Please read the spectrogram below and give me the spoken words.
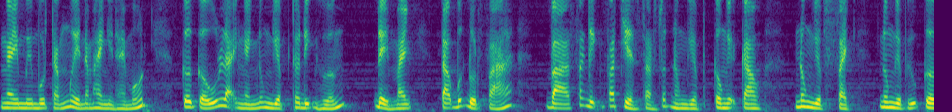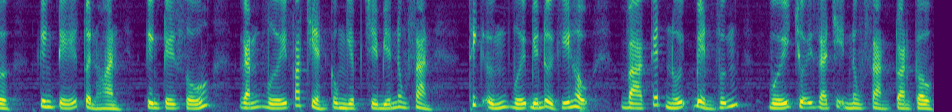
ngày 11 tháng 10 năm 2021 cơ cấu lại ngành nông nghiệp theo định hướng đẩy mạnh, tạo bước đột phá và xác định phát triển sản xuất nông nghiệp công nghệ cao, nông nghiệp sạch, nông nghiệp hữu cơ, kinh tế tuần hoàn, kinh tế số gắn với phát triển công nghiệp chế biến nông sản, thích ứng với biến đổi khí hậu và kết nối bền vững với chuỗi giá trị nông sản toàn cầu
